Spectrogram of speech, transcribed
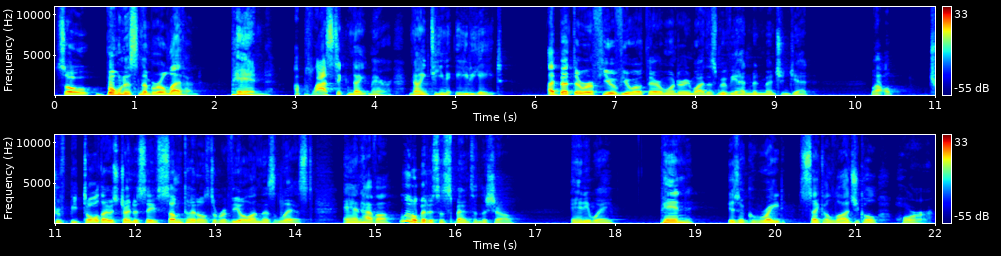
So, bonus number 11 Pin, A Plastic Nightmare, 1988. I bet there were a few of you out there wondering why this movie hadn't been mentioned yet. Well, truth be told, I was trying to save some titles to reveal on this list and have a little bit of suspense in the show. Anyway, Pin is a great psychological horror.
